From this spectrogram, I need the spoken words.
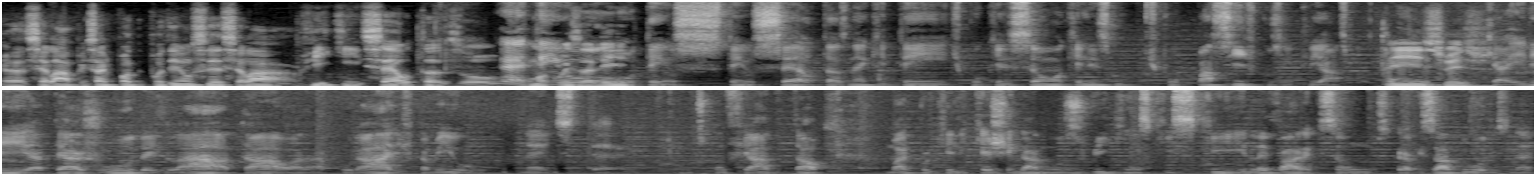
é, sei lá, pensar que pod poderiam ser, sei lá, vikings, celtas ou é, alguma coisa o, ali. Tem os, tem os celtas, né, que tem, tipo, que eles são aqueles, tipo, pacíficos, entre aspas. Isso, isso. Que aí ele até ajuda ele lá, tal, a, a curar, ele fica meio, né, é, desconfiado e tal, mas porque ele quer chegar nos vikings que, que levaram, que são escravizadores, né.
